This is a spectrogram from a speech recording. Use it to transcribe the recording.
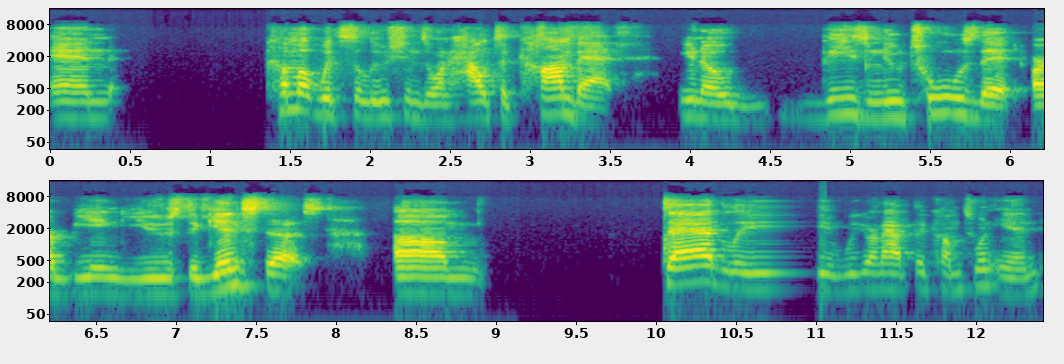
and come up with solutions on how to combat, you know, these new tools that are being used against us. Um, sadly, we're gonna have to come to an end.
